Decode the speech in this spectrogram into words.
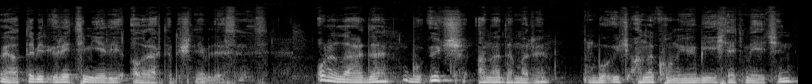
veyahut da bir üretim yeri olarak da düşünebilirsiniz. Oralarda bu üç ana damarı, bu üç ana konuyu bir işletme için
